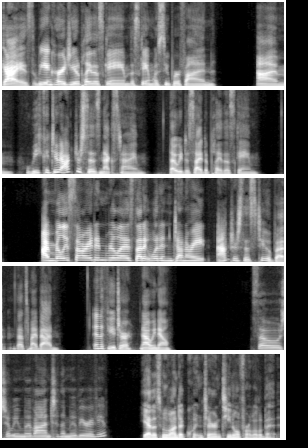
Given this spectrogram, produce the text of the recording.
Guys, we encourage you to play this game. This game was super fun. Um, we could do actresses next time that we decide to play this game. I'm really sorry I didn't realize that it wouldn't generate actresses too, but that's my bad. In the future, now we know. So, should we move on to the movie review? Yeah, let's move on to Quentin Tarantino for a little bit.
